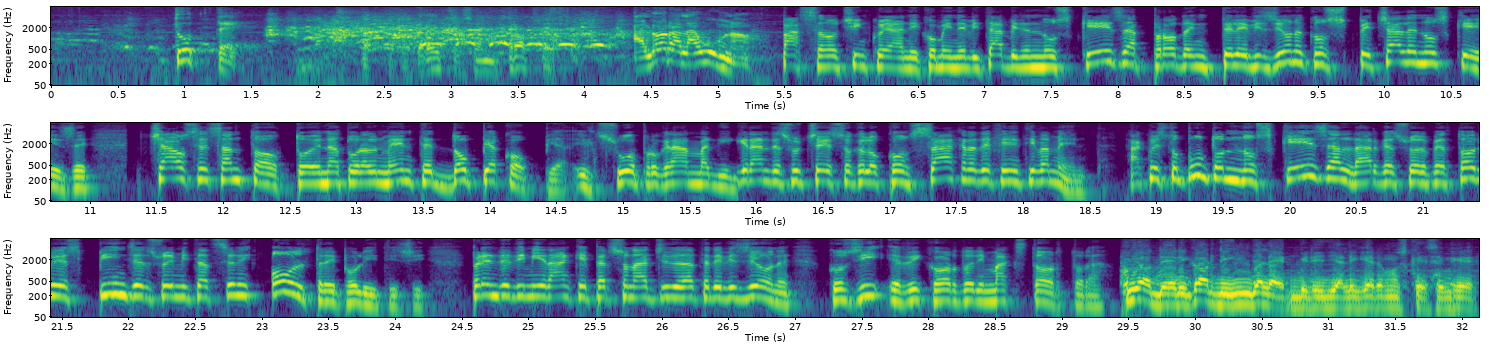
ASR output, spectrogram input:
Tutte. Le prezzi sono troppe. Allora la 1. Passano cinque anni come inevitabile Noschese approda in televisione con speciale Noschese. Ciao 68 e naturalmente doppia coppia, il suo programma di grande successo che lo consacra definitivamente. A questo punto Noschese allarga il suo repertorio e spinge le sue imitazioni oltre i politici. Prende di mira anche i personaggi della televisione, così il ricordo di Max Tortora. Io ho dei ricordi indelebili di Alighiero Moschese che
